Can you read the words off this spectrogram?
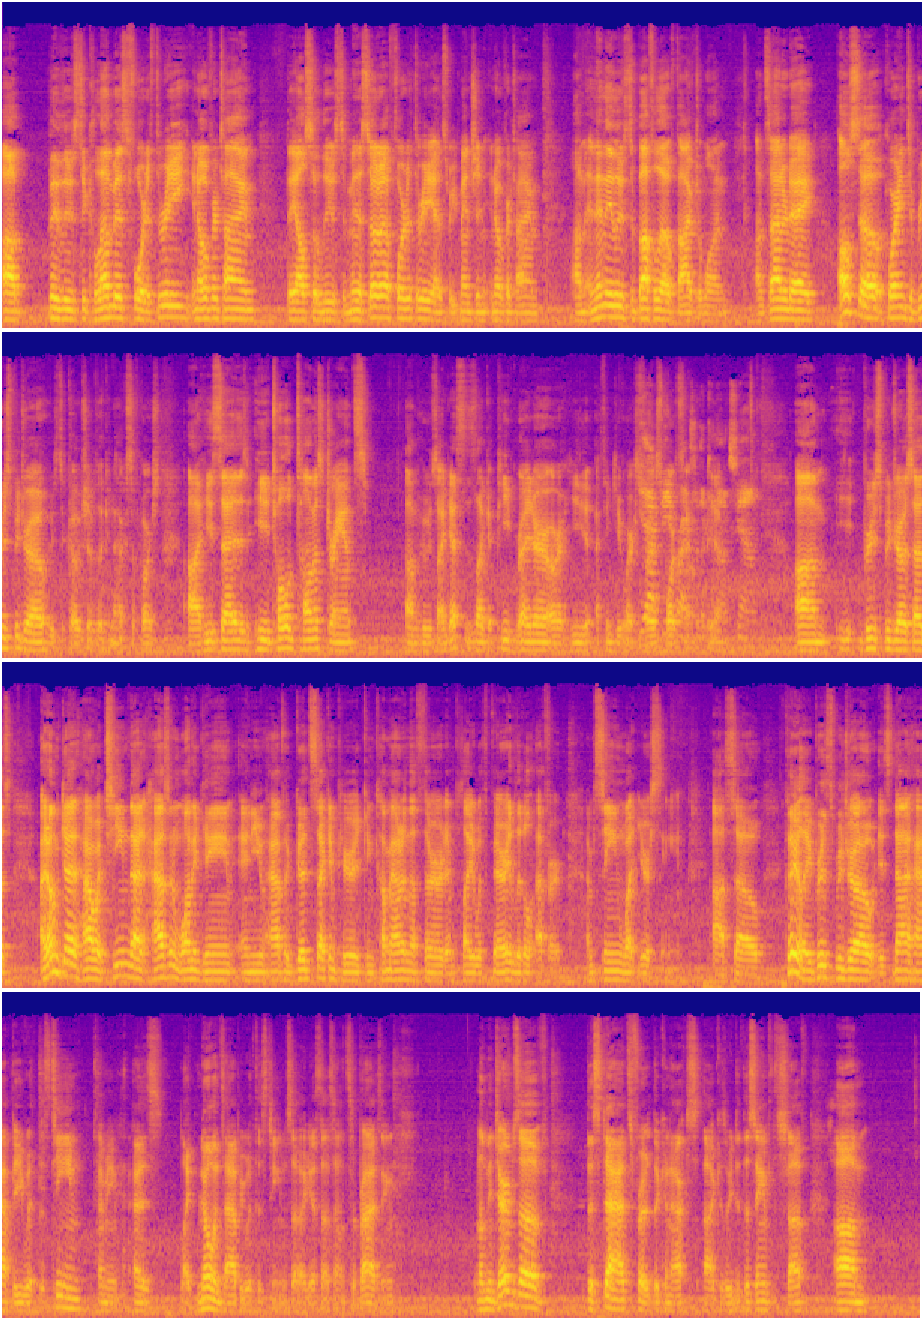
Uh, they lose to Columbus four to three in overtime. They also lose to Minnesota four to three, as we mentioned in overtime, um, and then they lose to Buffalo five to one on Saturday. Also, according to Bruce Boudreau, who's the coach of the Canucks, of course, uh, he says he told Thomas Drance, um, who's I guess is like a Pete writer, or he I think he works Yeah, for a beat sports right for the. Canucks. Yeah. Um, he, Bruce Boudreau says, I don't get how a team that hasn't won a game and you have a good second period can come out in the third and play with very little effort. I'm seeing what you're seeing. Uh, so clearly, Bruce Boudreau is not happy with this team. I mean, as like no one's happy with this team, so I guess that's not surprising. Um, in terms of the stats for the Canucks, because we did the same stuff, um,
